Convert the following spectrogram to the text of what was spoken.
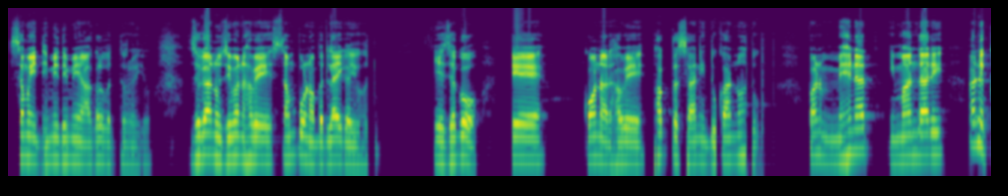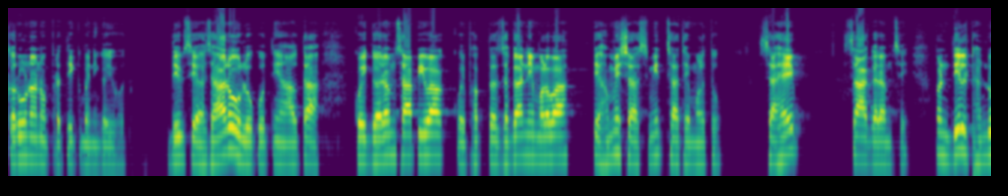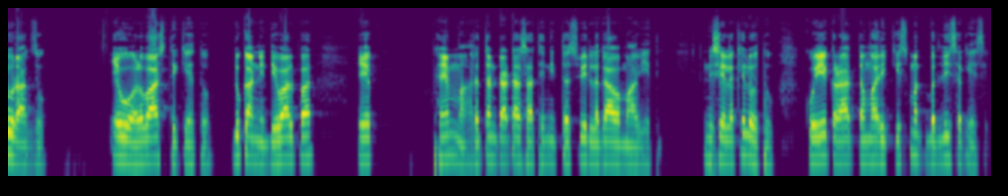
સમય ધીમે ધીમે આગળ વધતો રહ્યો. જગાનું જીવન હવે સંપૂર્ણ બદલાઈ ગયું હતું. એ જગો ટે કોર્નર હવે ફક્ત સાની દુકાન નહોતું, પણ મહેનત, ઈમાનદારી અને કરુણાનો પ્રતીક બની ગયું હતું. દિવસે હજારો લોકો ત્યાં આવતા, કોઈ ગરમ ચા પીવા, કોઈ ફક્ત જગાને મળવા, તે હંમેશા સ્મિત સાથે મળતો. સાહેબ ચા ગરમ છે. પણ દિલ ઠંડુ રાખજો. એવું હળવાશથી કહેતો. દુકાનની દિવાલ પર એક ફ્રેમમાં રતન ટાટા સાથેની તસવીર લગાવવામાં આવી હતી. નીચે લખેલું હતું, કોઈ એક રાત તમારી કિસ્મત બદલી શકે છે.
